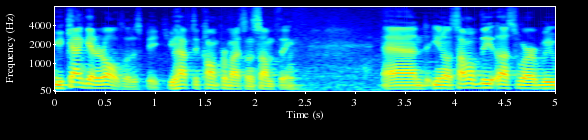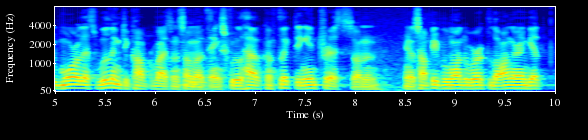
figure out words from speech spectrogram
you can't get it all, so to speak. You have to compromise on something. And you know, some of the, us were we more or less willing to compromise on some of the things. We'll have conflicting interests on. You know, some people want to work longer and get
